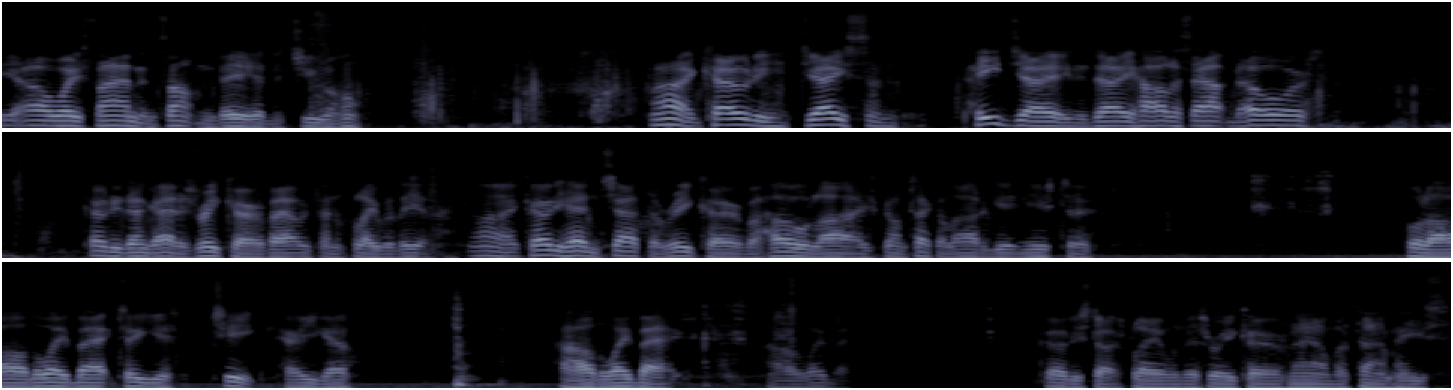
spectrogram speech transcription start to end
She always finding something dead to chew on. All right, Cody, Jason, PJ today, Hollis Outdoors. Cody done got his recurve out. We finna play with it. All right, Cody hadn't shot the recurve a whole lot. It's gonna take a lot of getting used to. Pull all the way back to your cheek. There you go. All the way back. All the way back. Cody starts playing with this recurve now by the time he's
